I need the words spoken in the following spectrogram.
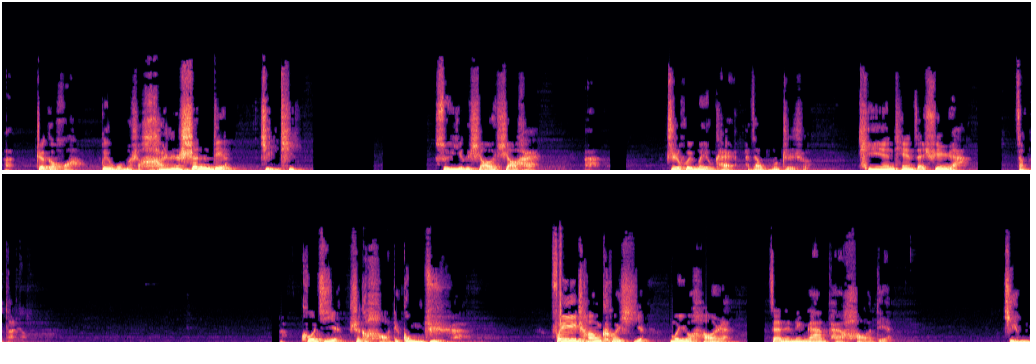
啊！这个话对我们是很深的警惕。所以，一个小小孩，智慧没有开，还在无知上，天天在渲染，怎么得了？科技是个好的工具啊，非常可惜没有好人在那里安排好的节目。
